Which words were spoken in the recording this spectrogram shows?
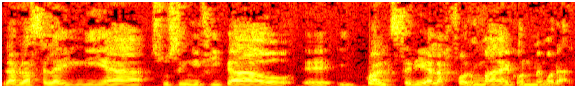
la Plaza de la Dignidad, su significado eh, y cuál sería la forma de conmemorar.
